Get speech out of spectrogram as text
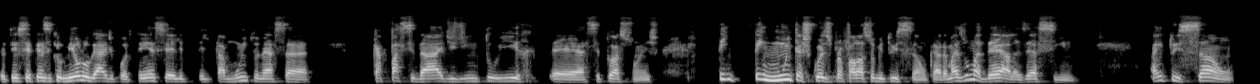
Eu tenho certeza que o meu lugar de potência ele está muito nessa capacidade de intuir é, situações. Tem, tem muitas coisas para falar sobre intuição, cara, mas uma delas é assim: a intuição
